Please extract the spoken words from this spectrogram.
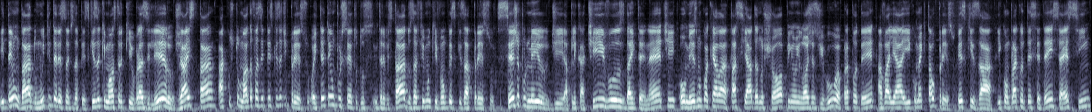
e tem um dado muito interessante da pesquisa que mostra que o brasileiro já está acostumado a fazer pesquisa de preço. 81% dos entrevistados afirmam que vão pesquisar preço, seja por meio de aplicativos, da internet ou mesmo com aquela passeada no shopping ou em lojas de rua para poder avaliar aí como é que está o preço. Pesquisar e comprar com antecedência é sim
